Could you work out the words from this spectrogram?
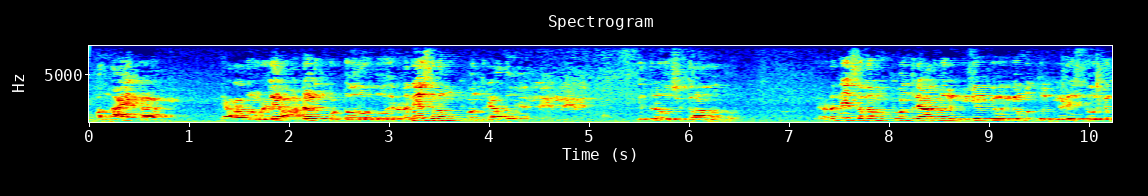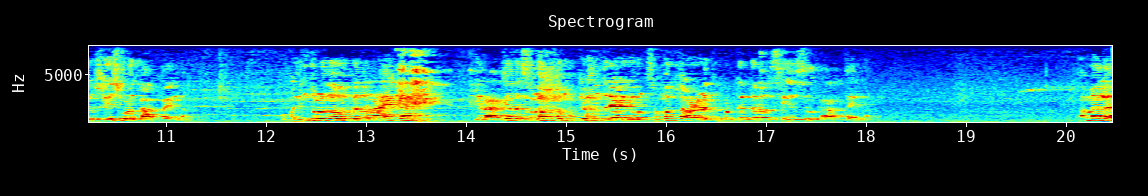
ಒಬ್ಬ ನಾಯಕ ಯಾರಾದರೂ ಒಳ್ಳೆ ಆಡಳಿತ ಕೊಟ್ಟವರು ಅದು ಎರಡನೇ ಸಲ ಮುಖ್ಯಮಂತ್ರಿ ಆದವರು. ಇದ್ರೆ ಅದು ಸಿದ್ದರಾಮಯ್ಯ ಎರಡನೇ ಸಲ ಮುಖ್ಯಮಂತ್ರಿ ಆದಮೇಲೆ ಬಿ ಜೆ ಮತ್ತು ಜೆ ಡಿ ಎಸ್ನವರಿಗೆ ಅದು ಸಹಿಸಿಕೊಳ್ಳೋಕೆ ಆಗ್ತಾ ಇಲ್ಲ. ಒಬ್ಬ ಹಿಂದುಳಿದ ವರ್ಗದ ನಾಯಕ ಈ ರಾಜ್ಯದ ಸಮರ್ಥ ಮುಖ್ಯಮಂತ್ರಿಯಾಗಿ ಒಂದು ಸಮರ್ಥ ಆಡಳಿತ ಕೊಟ್ಟಿದ್ದಾರೆ ಅದು ಸಹಿಸಲಿಕ್ಕೆ ಆಗ್ತಾ ಇಲ್ಲ. ಆಮೇಲೆ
